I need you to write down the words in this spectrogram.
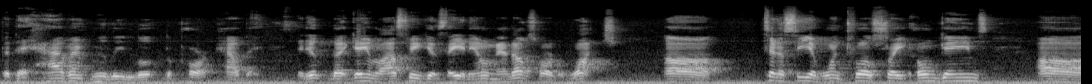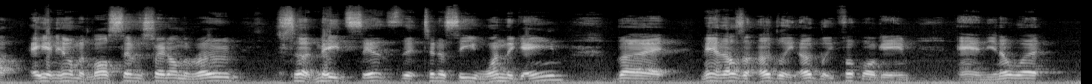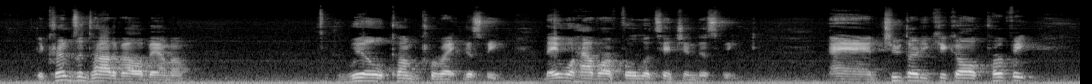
but they haven't really looked the part, have they? Didn't, that game last week against A&M, man, that was hard to watch. Uh, Tennessee have won 12 straight home games. Uh, A&M had lost seven straight on the road, so it made sense that Tennessee won the game. But man, that was an ugly, ugly football game. And you know what? The Crimson Tide of Alabama will come correct this week. They will have our full attention this week. And 2:30 kickoff, perfect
